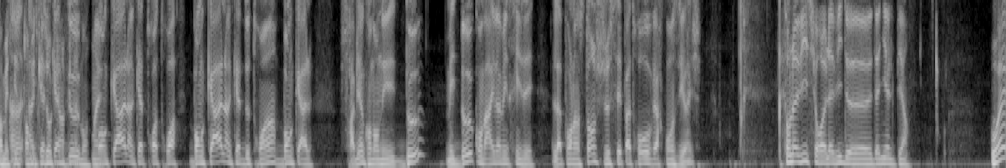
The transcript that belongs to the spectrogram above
un, t'en un maîtrises aucun 4-4-2 finalement. Ouais. bancal, un 4-3-3 bancal, un 4-2-3-1 bancal. Ce sera bien qu'on en ait deux, mais deux qu'on arrive à maîtriser. Là, pour l'instant, je ne sais pas trop vers quoi on se dirige. Ton avis sur euh, l'avis de Daniel Pierre? Ouais,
